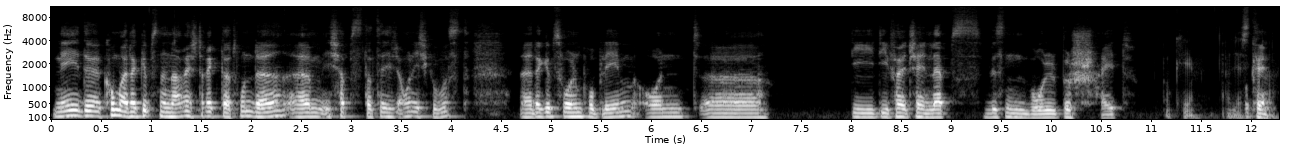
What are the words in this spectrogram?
nee, da, guck mal, da gibt es eine Nachricht direkt darunter. Ähm, ich habe es tatsächlich auch nicht gewusst. Äh, da gibt es wohl ein Problem und äh, die DeFi Chain Labs wissen wohl Bescheid. Okay, alles okay. klar.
